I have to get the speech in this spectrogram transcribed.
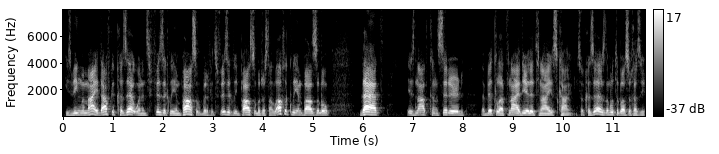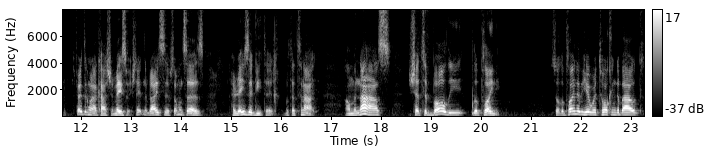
He's being Memayit Dafka Kazeh when it's physically impossible. But if it's physically possible, just halachically impossible, that is not considered a bit latnai, The other tanai is kaim. So kazeh is the mutabasa chazir. Effective akasha, meisve. State in the Braise, if someone says, Hareza Gitech with a Tanai. Almanas Shetiboli Leploini. So Leploini over here we're talking about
